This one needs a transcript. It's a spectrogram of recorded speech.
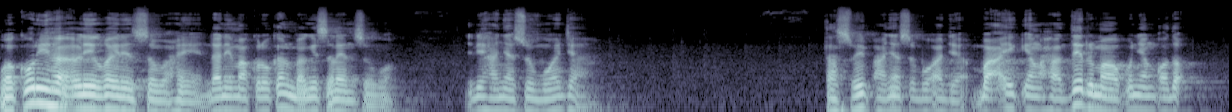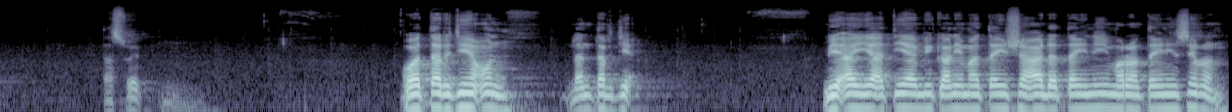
wa kuriha li ghairi subhi dan dimakruhkan bagi selain subuh. Jadi hanya subuh aja. Taswib hanya subuh aja. Baik yang hadir maupun yang kodok. Taswib. Wa tarji'un. Dan tarji' bi ayatiya bi kalimatai syahadataini marataini sirran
